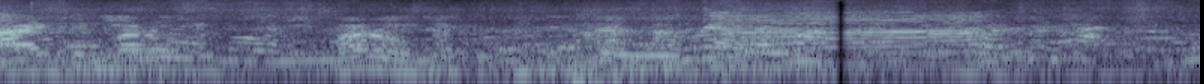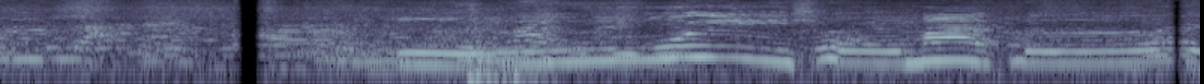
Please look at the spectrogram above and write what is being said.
ตายขึ้นมะโรงมะโรงก็ถูกจ้าอุ้ยโชว์มากเลย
